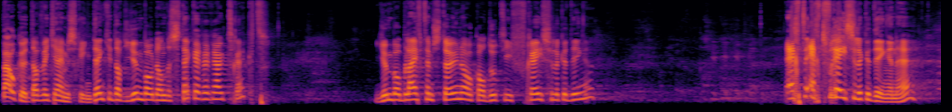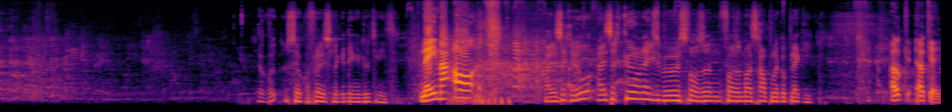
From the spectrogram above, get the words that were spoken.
Bouke, dat weet jij misschien, denk je dat Jumbo dan de stekker eruit trekt? Jumbo blijft hem steunen, ook al doet hij vreselijke dingen? Echt, echt vreselijke dingen, hè? Zulke, zulke vreselijke dingen doet hij niet. Nee, maar al... Hij is zich, heel, hij is zich keurig netjes bewust van zijn, van zijn maatschappelijke plekje. Oké,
